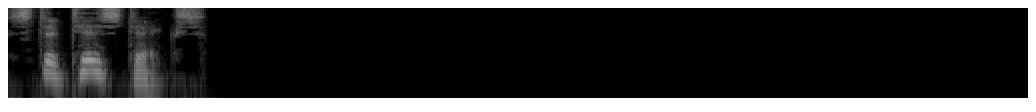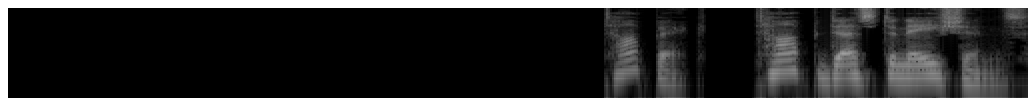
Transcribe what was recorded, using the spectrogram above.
Statistics Top destinations.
